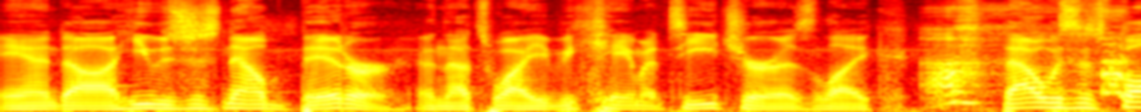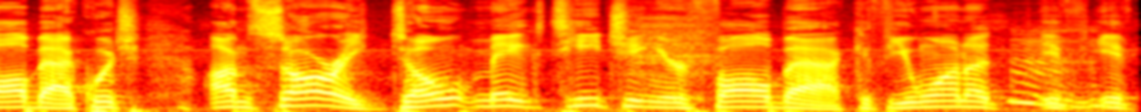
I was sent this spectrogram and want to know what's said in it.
And uh, he was just now bitter, and that's why he became a teacher. As like that was his fallback. Which I'm sorry, don't make teaching your fallback. If you want to, if if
